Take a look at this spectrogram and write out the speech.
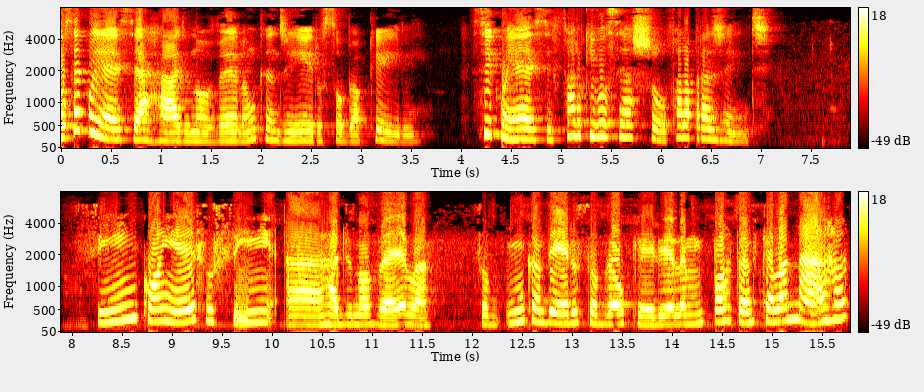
Você conhece a rádio novela Um Candinheiro sob Alqueire? Se conhece, fala o que você achou, fala pra gente. Sim, conheço sim a radionovela Um Candeeiro sobre Alqueire. Ela é muito importante que ela narra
